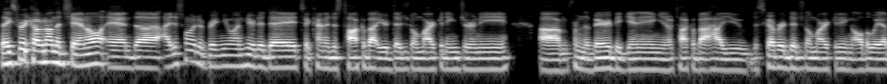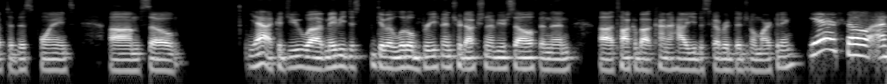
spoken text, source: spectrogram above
thanks for coming on the channel. And uh, I just wanted to bring you on here today to kind of just talk about your digital marketing journey, um, from the very beginning, you know, talk about how you discovered digital marketing all the way up to this point. Um, so yeah, could you uh, maybe just give a little brief introduction of yourself and then uh, talk about kind of how you discovered digital marketing? Yeah, so I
